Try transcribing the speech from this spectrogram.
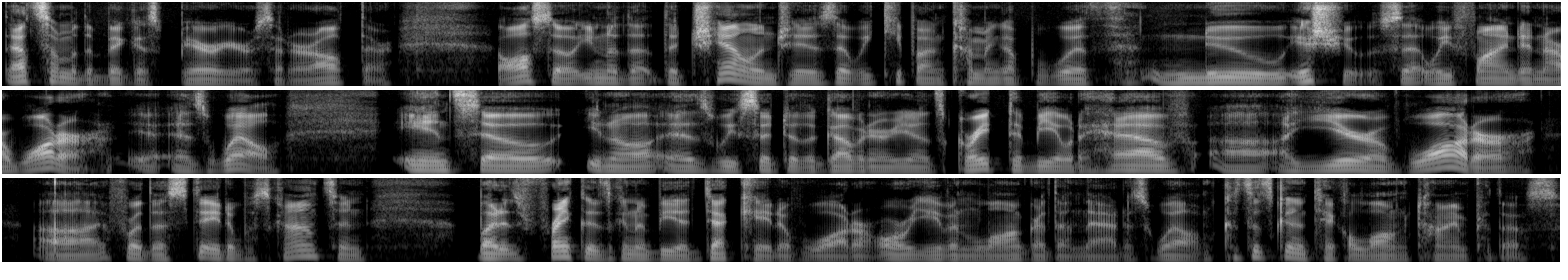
That's some of the biggest barriers that are out there. Also, you know, the, the challenge is that we keep on coming up with new issues that we find in our water as well. And so, you know, as we said to the governor, you know, it's great to be able to have uh, a year of water uh, for the state of Wisconsin, but it's frankly it's going to be a decade of water or even longer than that as well because it's going to take a long time for this.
